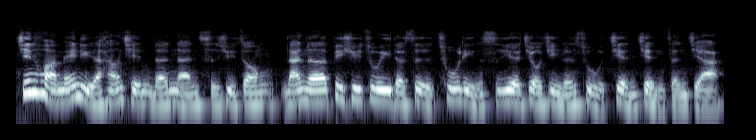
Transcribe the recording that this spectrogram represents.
金发美女的行情仍然持续中，然而必须注意的是，初领失业救济人数渐渐增加。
